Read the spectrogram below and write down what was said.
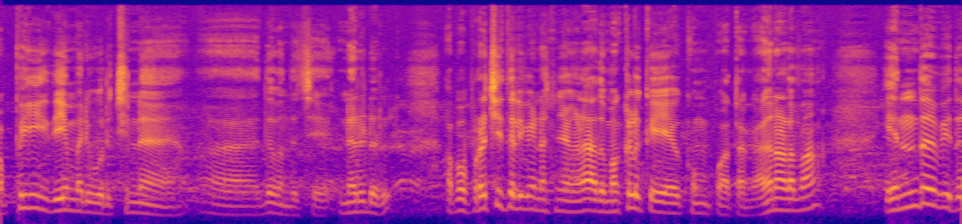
அப்பயும் இதே மாதிரி ஒரு சின்ன இது வந்துச்சு நெருடல். அப்போ புரட்சி தெளிவு என்ன செஞ்சாங்கன்னா அது மக்களுக்கு இயக்கம் பார்த்தாங்க. அதனால தான் எந்த வித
